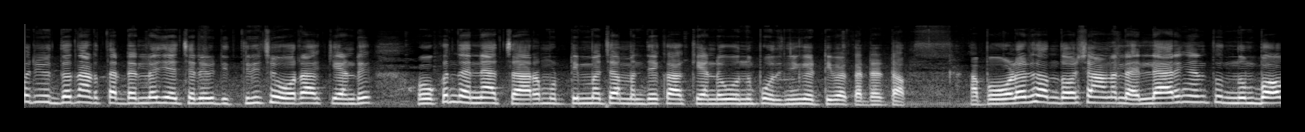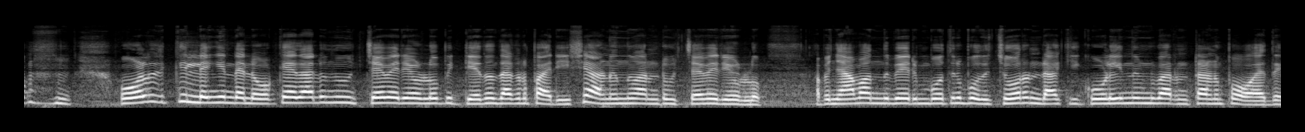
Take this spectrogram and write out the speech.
ഒരു യുദ്ധം നടത്തട്ടല്ലോ ചേച്ചാൽ ഒരു ഇത്തിരി ചോറാക്കിയാണ്ട് ഓക്കും തന്നെ അച്ചാറ് മുട്ടിമ്മ ചമ്മന്തിയൊക്കെ ആക്കിയാണ്ട് ഒന്ന് പൊതിഞ്ഞ് കെട്ടി വെക്കട്ടെ കേട്ടോ അപ്പോൾ ഓളൊരു സന്തോഷമാണല്ലോ എല്ലാവരും ഇങ്ങനെ തിന്നുമ്പോൾ ഓൾക്കില്ലെങ്കിൽ ഉണ്ടല്ലോ ഓൾക്ക് ഏതായാലും ഒന്ന് ഉച്ച വരെയുള്ളൂ. പിറ്റേന്ന് ഇതാക്കുന്ന പരീക്ഷയാണെന്ന് പറഞ്ഞിട്ട് ഉച്ച വരെയുള്ളൂ. അപ്പോൾ ഞാൻ വന്ന് വരുമ്പോഴത്തിന് പൊതിച്ചോറ് ഉണ്ടാക്കിക്കോളിന്ന് പറഞ്ഞിട്ടാണ് പോയത്.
